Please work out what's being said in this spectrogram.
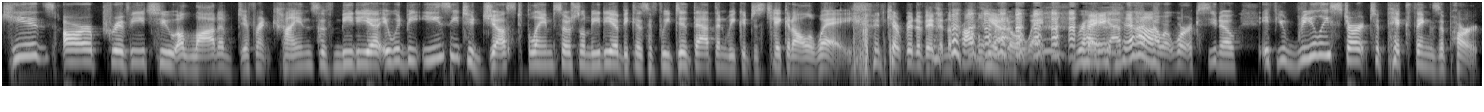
kids are privy to a lot of different kinds of media. It would be easy to just blame social media because if we did that, then we could just take it all away and get rid of it and the problem Yeah. would go away. But Right, That's yeah. not how it works. You know, if you really start to pick things apart,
